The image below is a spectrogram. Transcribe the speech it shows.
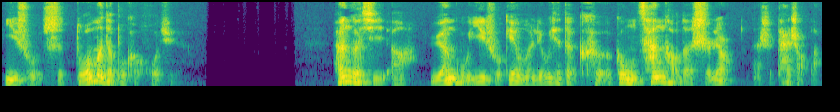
艺术是多么的不可或缺。很可惜啊。远古艺术给我们留下的可供参考的史料那是太少了。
